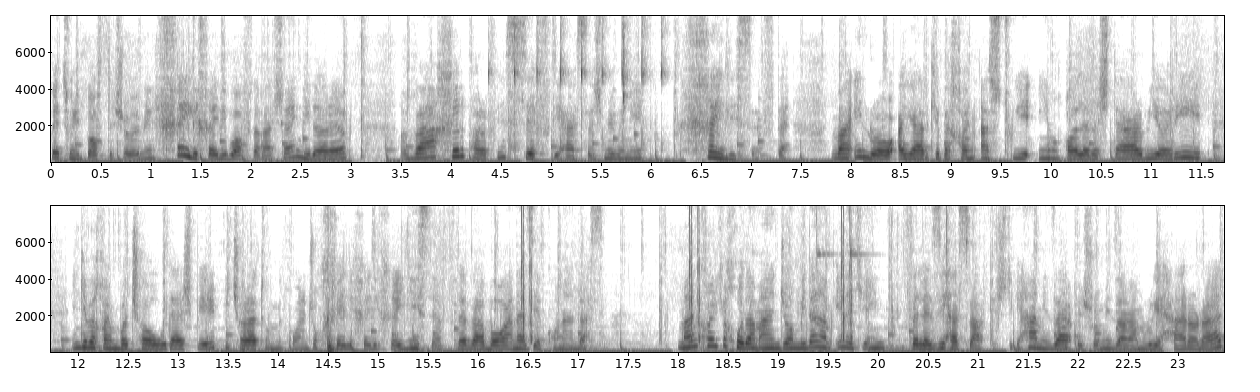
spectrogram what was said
بتونید بافتش رو ببینید. خیلی خیلی بافت قشنگی داره و خیلی پارافین سفتی هستش. می‌بینید؟ خیلی سفته. و این رو اگر که بخواین از توی این قالبش در بیارید اینکه بخوایم با چاقو درش بیارید بیچارتون می‌کنه. چون خیلی خیلی خیلی سفته و واقعا اذیت کننده است. من کاری که خودم انجام میدم اینه که این فلزی هست ظرفش دیگه. همین ظرفش رو می‌ذارم روی حرارت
